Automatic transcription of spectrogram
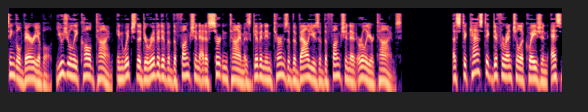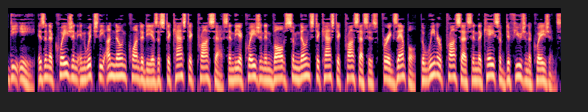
single variable, usually called time, in which the derivative of the function at a certain time is given in terms of the values of the function at earlier times. A stochastic differential equation (SDE) is an equation in which the unknown quantity is a stochastic process and the equation involves some known stochastic processes, for example, the Wiener process in the case of diffusion equations.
